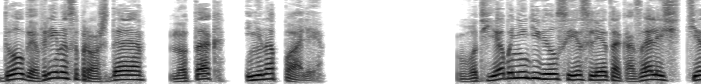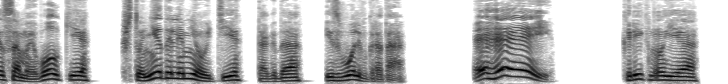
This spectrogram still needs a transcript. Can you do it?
долгое время сопровождая, но так и не напали. Вот я бы не удивился, если это оказались те самые волки, что не дали мне уйти тогда из Вольфграда. «Эй-эй!» — крикнул я,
